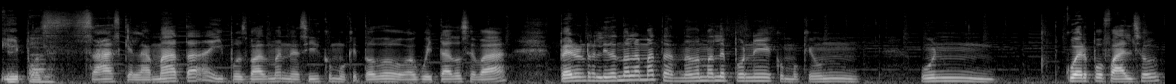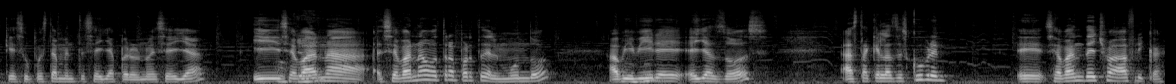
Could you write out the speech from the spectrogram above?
¿Qué Y tal? pues, sabes que la mata y pues Batman así como que todo agüitado se va, pero en realidad no la mata, nada más le pone como que un un cuerpo falso que supuestamente es ella, pero no es ella y se van a se van a otra parte del mundo a vivir eh, ellas dos hasta que las descubren. Eh, se van de hecho a África.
